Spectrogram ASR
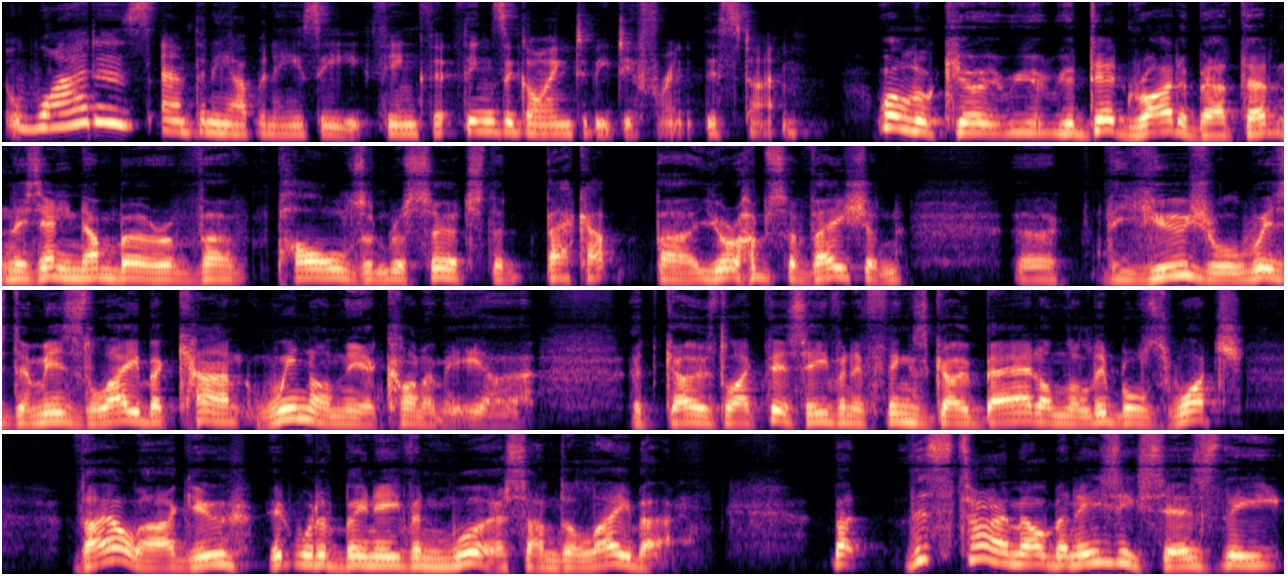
why does Anthony Albanese think that things are going to be different this time? Well, look, you're, you're dead right about that, and there's any number of uh, polls and research that back up uh, your observation. Uh, the usual wisdom is Labor can't win on the economy. Uh, it goes like this even if things go bad on the Liberals' watch, they'll argue it would have been even worse under Labor. But this time, Albanese says the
